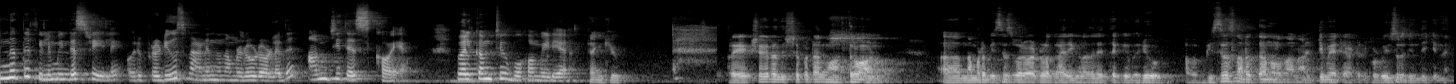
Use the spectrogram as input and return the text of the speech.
ഇന്നത്തെ ഫിലിം ഇൻഡസ്ട്രിയിലെ ഒരു പ്രൊഡ്യൂസറാണ് ഇന്ന് നമ്മളോട് ഉള്ളത് Amjith S Koya. Welcome to Boho Media thank you പ്രേക്ഷകർ അത് ഇഷ്ടപ്പെട്ടാൽ മാത്രമാണ് നമ്മുടെ ബിസിനസ് പരമായിട്ടുള്ള കാര്യങ്ങൾ അതിലേക്ക് വരുള്ളൂ. അപ്പോൾ ബിസിനസ് നടക്കുക എന്നുള്ളതാണ് അൾട്ടിമേറ്റ് ആയിട്ട് ഒരു പ്രൊഡ്യൂസർ ചിന്തിക്കുന്നത്.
